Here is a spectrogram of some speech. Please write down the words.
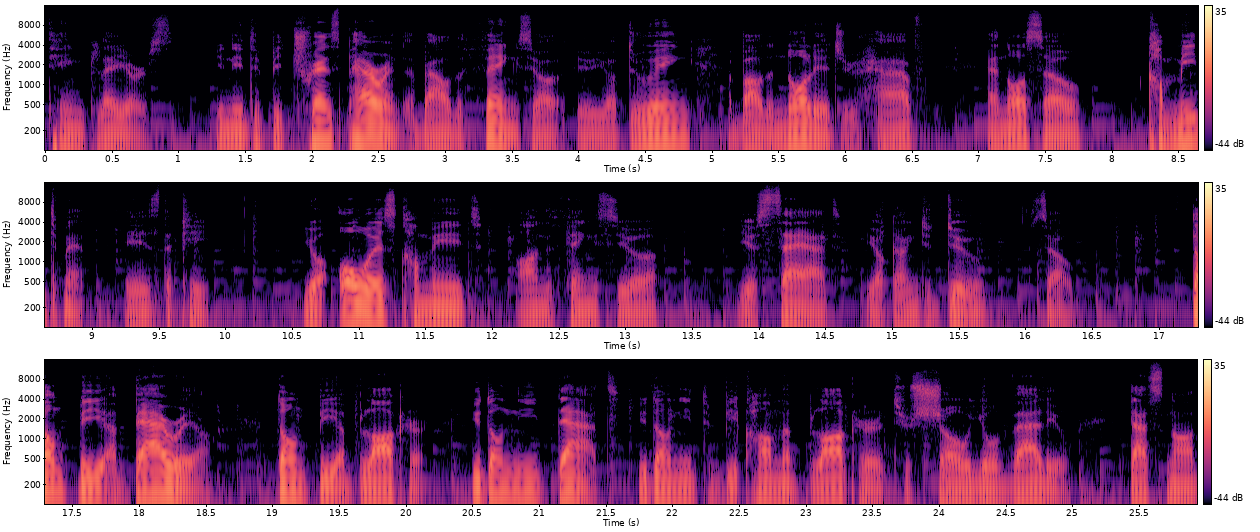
team players. You need to be transparent about the things you're, you're doing, about the knowledge you have, and also commitment is the key. You always commit on the things you you said you're going to do. So don't be a barrier. Don't be a blocker. You don't need that. You don't need to become a blocker to show your value. That's not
